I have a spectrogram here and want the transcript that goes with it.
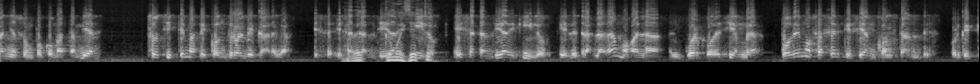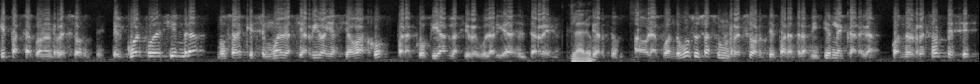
años o un poco más también, son sistemas de control de carga. Esa, cantidad de kilos, esa cantidad de kilos que le trasladamos al cuerpo de siembra, podemos hacer que sean constantes. Porque ¿qué pasa con el resorte? El cuerpo de siembra, vos sabés que se mueve hacia arriba y hacia abajo para copiar las irregularidades del terreno. Claro. ¿Cierto? Ahora, cuando vos usas un resorte para transmitirle carga, cuando el resorte se,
